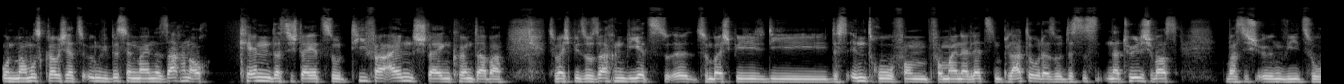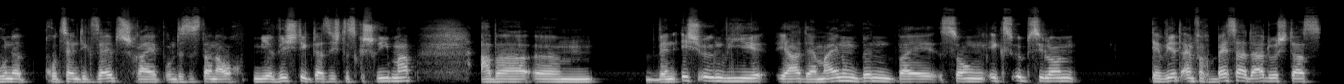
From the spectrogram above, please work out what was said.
und man muss, glaube ich, jetzt irgendwie ein bisschen meine Sachen auch kennen, dass ich da jetzt so tiefer einsteigen könnte, aber zum Beispiel so Sachen wie jetzt äh, zum Beispiel die, das Intro vom, von meiner letzten Platte oder so, das ist natürlich was, was ich irgendwie zu hundertprozentig selbst schreibe und es ist dann auch mir wichtig, dass ich das geschrieben habe, aber ähm, wenn ich irgendwie ja der Meinung bin bei Song XY, der wird einfach besser dadurch, dass,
